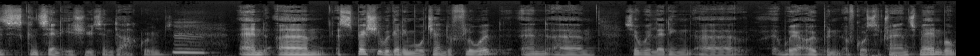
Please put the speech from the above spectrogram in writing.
is consent issues in dark rooms, and um, especially we're getting more gender fluid, and um, so we're letting uh, we're open, of course, to trans men. We're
